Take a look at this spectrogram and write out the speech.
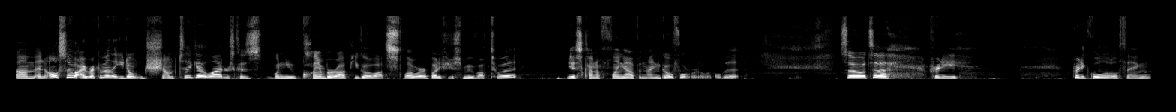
Um, and also, I recommend that you don't jump to get ladders because when you clamber up, you go a lot slower, but if you just move up to it, you just kind of fling up and then go forward a little bit. So, it's a pretty pretty cool little thing.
